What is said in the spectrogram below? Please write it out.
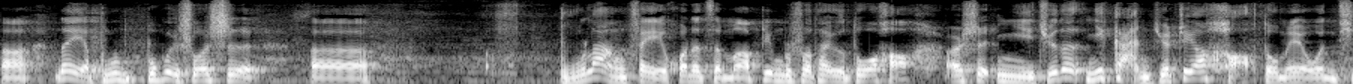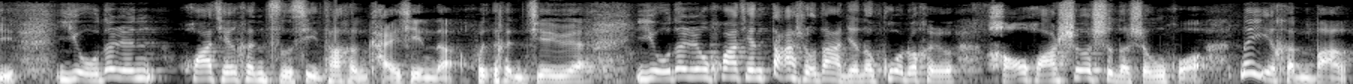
啊，那也不不会说是，呃，不浪费或者怎么，并不是说它有多好，而是你觉得你感觉只要好都没有问题。有的人花钱很仔细，他很开心的，会很节约；有的人花钱大手大脚的，过着很豪华奢侈的生活，那也很棒。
